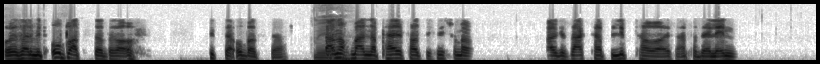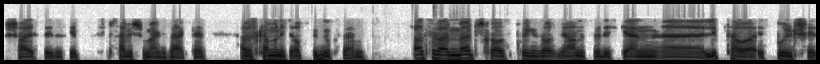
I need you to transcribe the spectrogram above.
oder seine mit Oberst da drauf. Pizza Oberst da. Ja. Da nochmal ein Appell, falls ich nicht schon mal gesagt habe, Liptauer ist einfach der lame Scheiß, den es gibt. Das habe ich schon mal gesagt. Ey. Aber das kann man nicht oft genug sagen. Falls wir mal ein Merch rausbringen sollten, Johannes, würde ich gern äh, Liptauer ist Bullshit.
